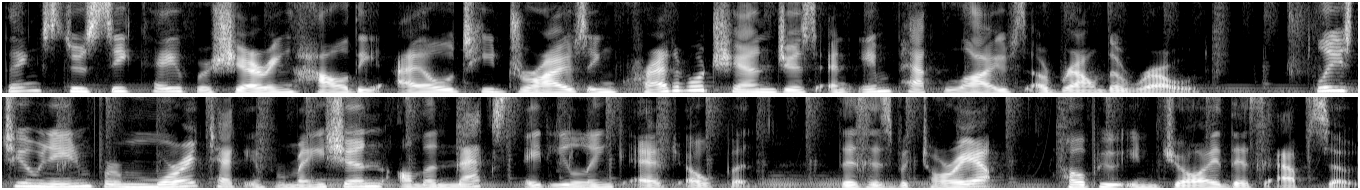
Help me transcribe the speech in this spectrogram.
Thanks to CK for sharing how the IoT drives incredible changes and impact lives around the world. Please tune in for more tech information on the next ADLINK Edge Open. This is Victoria. Hope you enjoy this episode.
